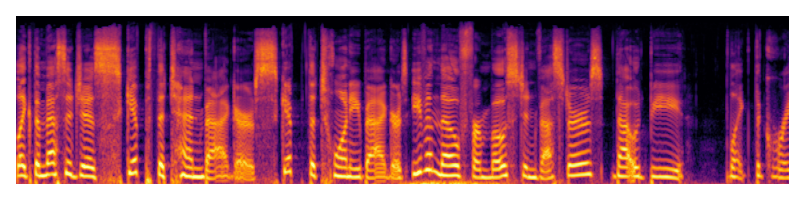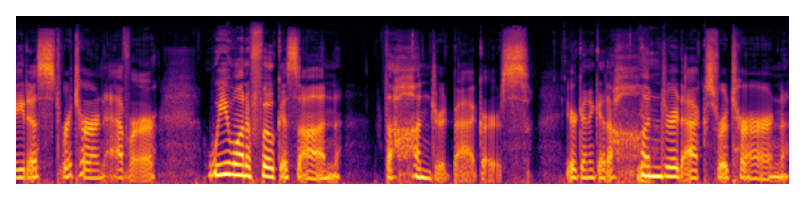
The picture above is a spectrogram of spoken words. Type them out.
like the message is skip the 10 baggers skip the 20 baggers even though for most investors that would be like the greatest return ever. We want to focus on the 100 baggers. You're going to get a 100x return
